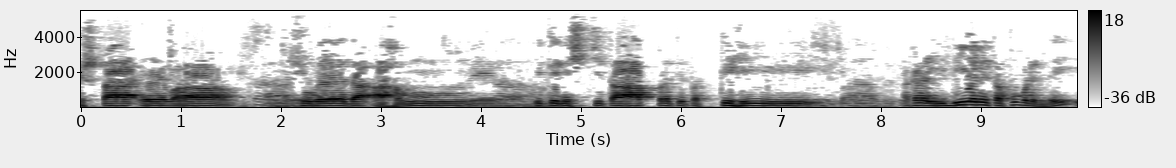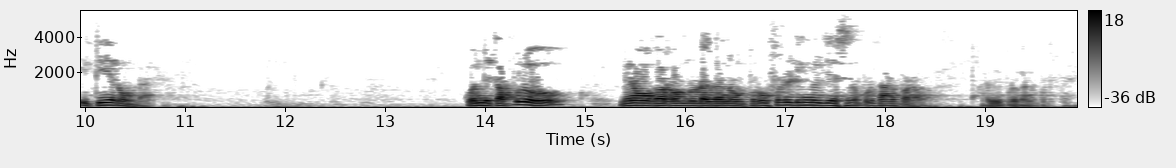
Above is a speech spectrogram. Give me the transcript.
ఇష్ట ఏవా సువేద అహం ఇది నిశ్చిత ప్రతిపత్తి. అక్కడ ఇది అని తప్పుపడింది ఇది అని ఉండాలి. కొన్ని తప్పులు మేము ఒక రెండు డజను ప్రూఫ్ రీడింగ్లు చేసినప్పుడు కనపడవు అవి ఇప్పుడు కనపడతాయి.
